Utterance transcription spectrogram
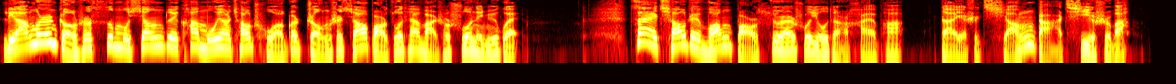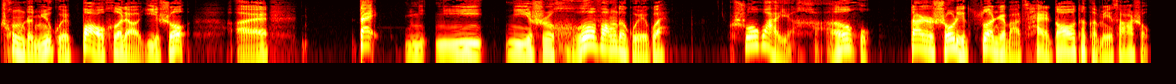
两个人整是四目相对，看模样瞧戳个，整是小宝昨天晚上说那女鬼。再瞧这王宝，虽然说有点害怕，但也是强打气势吧，冲着女鬼暴喝了一声：“哎，呆你你你是何方的鬼怪？”说话也含糊，但是手里攥这把菜刀，他可没撒手。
